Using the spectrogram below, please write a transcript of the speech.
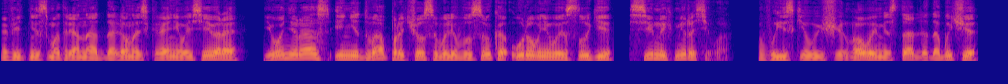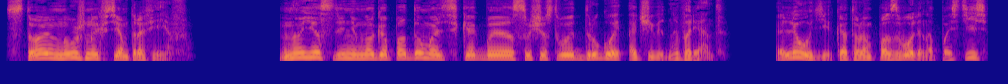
Ведь, несмотря на отдаленность Крайнего Севера, его не раз и не два прочесывали высокоуровневые слуги сильных мира сего, выискивающие новые места для добычи столь нужных всем трофеев. Но если немного подумать, как бы существует другой очевидный вариант. Люди, которым позволено пастись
